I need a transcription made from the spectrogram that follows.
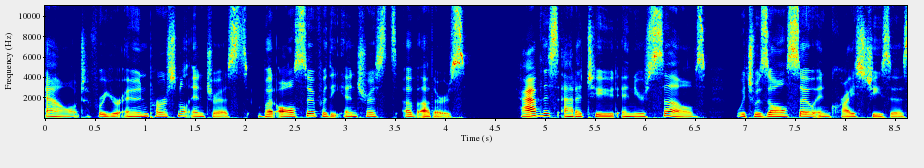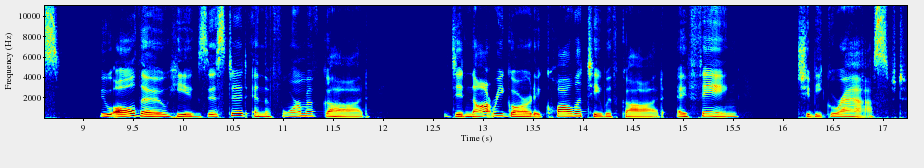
out for your own personal interests, but also for the interests of others. Have this attitude in yourselves, which was also in Christ Jesus who, although he existed in the form of God, did not regard equality with God a thing to be grasped,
